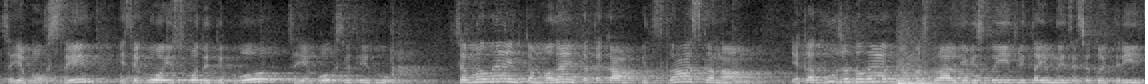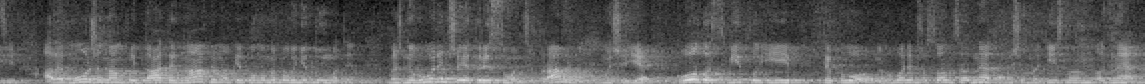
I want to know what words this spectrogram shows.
це є Бог Син, і з якого ісходить тепло, це є Бог Святий Дух. Це маленька, маленька така підсказка нам, яка дуже далеко насправді відстоїть від таємниці Святої Трійці, але може нам дати напрямок, в якому ми повинні думати. Ми ж не говоримо, що є три сонця, правильно? Тому що є коло, світло і тепло. Ми говоримо, що сонце одне, тому що воно дійсно одне.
